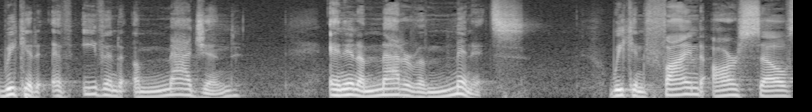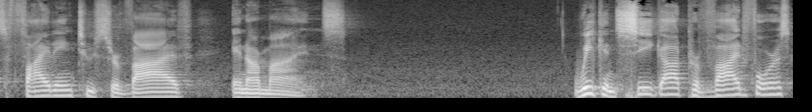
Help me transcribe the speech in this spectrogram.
we could have even imagined, and in a matter of minutes, we can find ourselves fighting to survive in our minds. We can see God provide for us.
